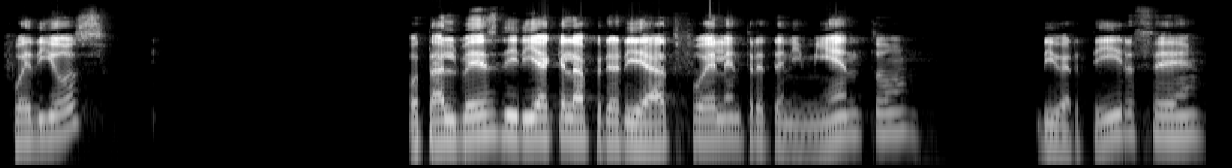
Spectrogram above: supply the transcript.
fue Dios. O tal vez diría que la prioridad fue el entretenimiento, divertirse,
